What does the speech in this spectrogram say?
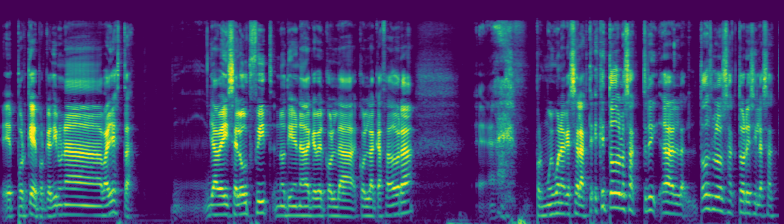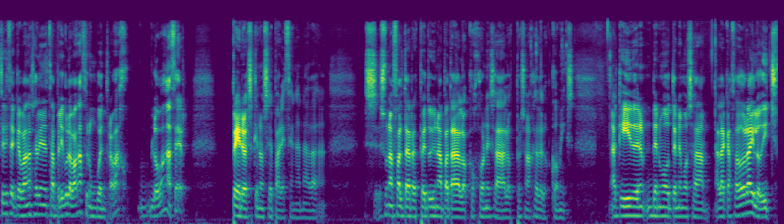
Eh, ¿Por qué? Porque tiene una ballesta. Ya veis, el outfit no tiene nada que ver con la, con la cazadora. Eh, por muy buena que sea la actriz. Es que todos los, todos los actores y las actrices que van a salir en esta película van a hacer un buen trabajo. Lo van a hacer. Pero es que no se parecen a nada es una falta de respeto y una patada a los cojones a los personajes de los cómics. Aquí de, nuevo tenemos a, la cazadora y lo dicho.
